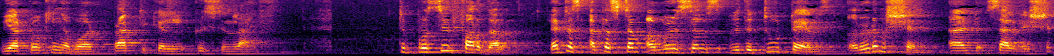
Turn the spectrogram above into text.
We are talking about practical Christian life. To proceed further, let us accustom ourselves with the two terms redemption and salvation.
